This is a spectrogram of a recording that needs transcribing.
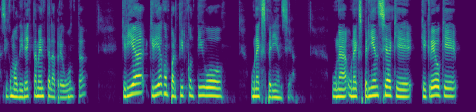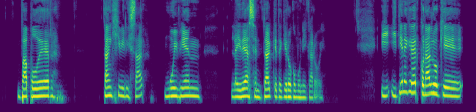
así como directamente a la pregunta, quería, quería compartir contigo una experiencia, una, una experiencia que, que creo que va a poder tangibilizar muy bien la idea central que te quiero comunicar hoy. Y, tiene que ver con algo que,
